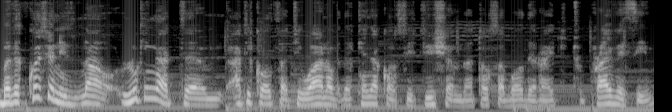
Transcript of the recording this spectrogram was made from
But the question is now looking at um, Article 31 of the Kenya Constitution that talks about the right to privacy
